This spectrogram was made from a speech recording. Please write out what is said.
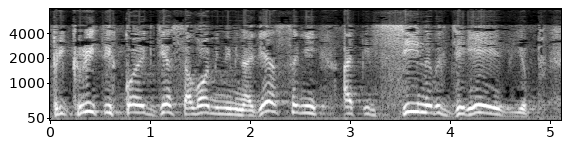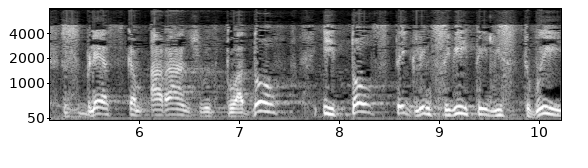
прикрытых кое-где соломенными навесами апельсиновых деревьев с блеском оранжевых плодов и толстой глинцевитой листвы,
